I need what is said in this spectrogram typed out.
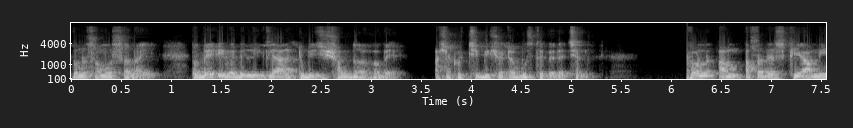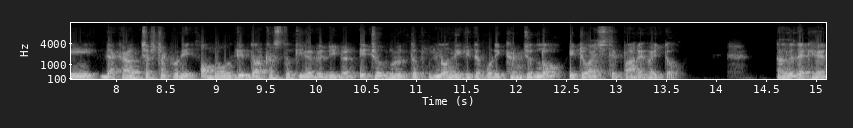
কোনো সমস্যা নাই। তবে এইভাবে লিখলে আর একটু বেশি সুন্দর হবে। আশা করছি বিষয়টা বুঝতে পেরেছেন। এখন আপনাদেরকে আমি দেখানোর চেষ্টা করি, অব্যাহতির দরখাস্ত কীভাবে দিবেন? এটাও গুরুত্বপূর্ণ, লিখিত পরীক্ষার জন্য, এটাও আসতে পারে হয়তো। তাহলে দেখেন,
